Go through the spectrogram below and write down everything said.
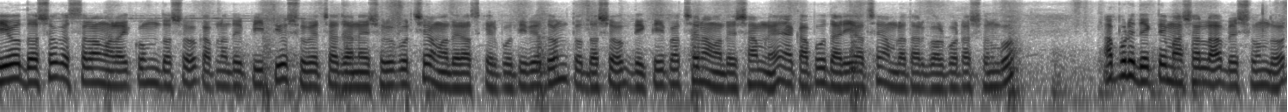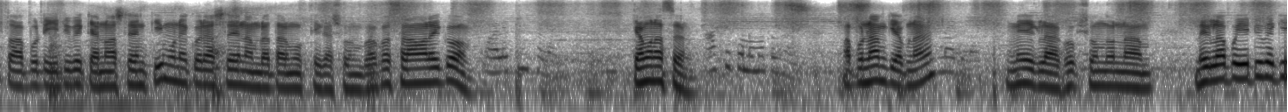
প্রিয় দর্শক আসসালামু আলাইকুম। দর্শক আপনাদের প্রীতীয় শুভেচ্ছা জানিয়ে শুরু করছি আমাদের আজকের প্রতিবেদন। তো দর্শক দেখতেই পাচ্ছেন আমাদের সামনে এক আপু দাঁড়িয়ে আছে আমরা তার গল্পটা শুনব। আপুটি দেখতে মাসাল্লাহ বেশ সুন্দর। তো আপুটি ইউটিউবে কেন আসলেন কি মনে করে আসলেন আমরা তার মুখ থেকে শুনব। আপু আসসালামু আলাইকুম। কেমন আছেন? আপুর নাম কি আপনার? মেঘলা। খুব সুন্দর নাম। মেঘলা আপু ইউটিউবে কি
